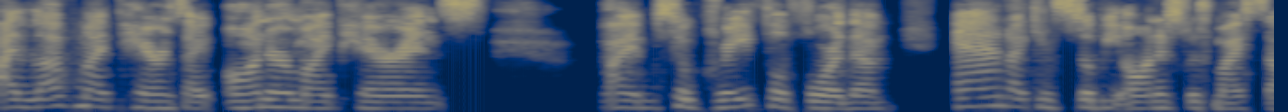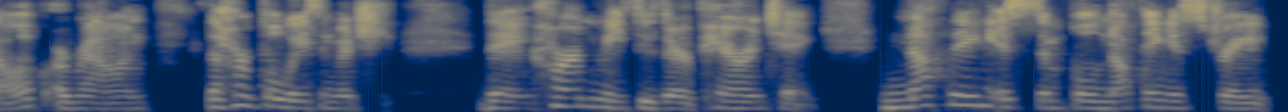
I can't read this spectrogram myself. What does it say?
I love my parents. I honor my parents. I'm so grateful for them. And I can still be honest with myself around the harmful ways in which they harmed me through their parenting. Nothing is simple. Nothing is straight.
